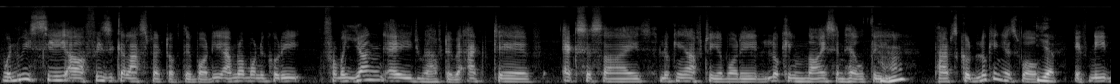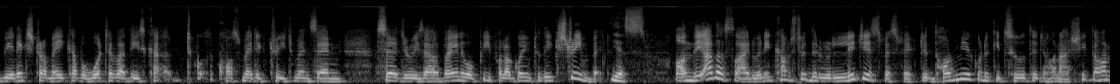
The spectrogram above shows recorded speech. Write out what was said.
when we see our physical aspect of the body, Amra Monikuri, from a young age, we have to be active, exercise, looking after your body, looking nice and healthy. Mm -hmm perhaps good looking as well. Mm-hmm. Yep. If need be an extra makeup or whatever these co- cosmetic treatments and surgeries are available, people are going to the extreme bit. Yes. On the other side, when it comes to the religious perspective, ধর্মীয় কোনো কিছুতে যখন আসি তখন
